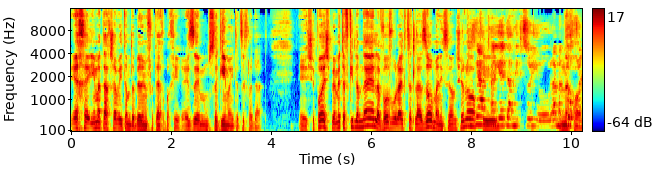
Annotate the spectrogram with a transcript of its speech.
איך, אם אתה עכשיו היית מדבר עם מפתח בכיר, איזה מושגים היית צריך לדעת? שפה יש באמת תפקיד למנהל לבוא ואולי קצת לעזור מהניסיון שלו, זה כי... הידע המקצועי או עולם נכון.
